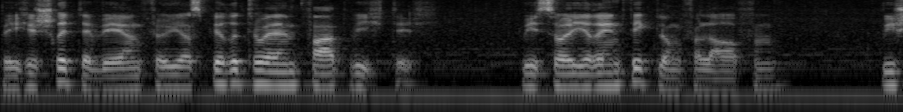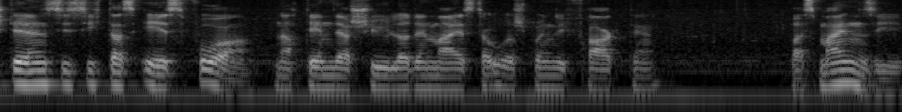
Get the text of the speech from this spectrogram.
Welche Schritte wären für Ihr spirituellen Pfad wichtig? Wie soll Ihre Entwicklung verlaufen? Wie stellen Sie sich das Es vor, nachdem der Schüler den Meister ursprünglich fragte? Was meinen Sie?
